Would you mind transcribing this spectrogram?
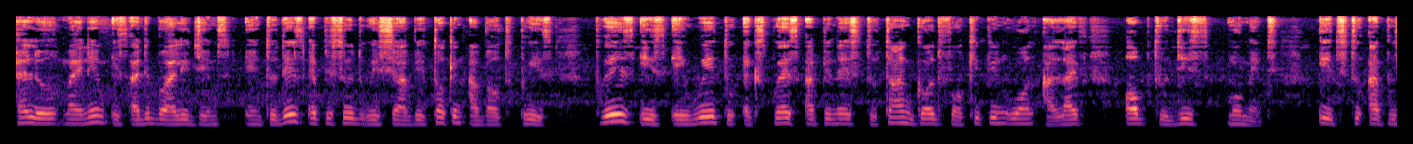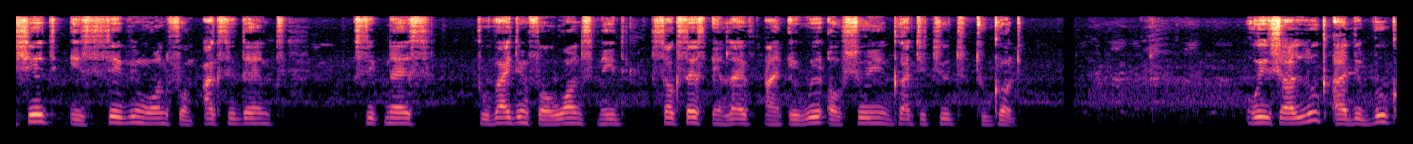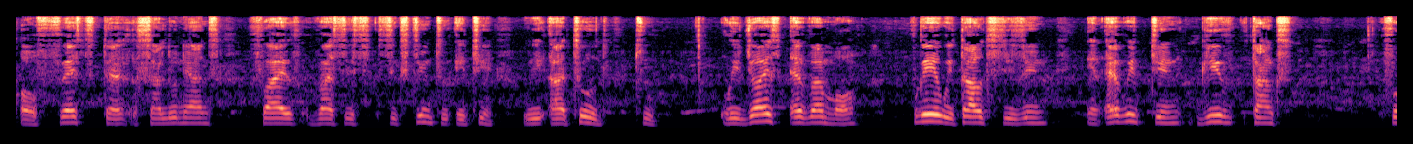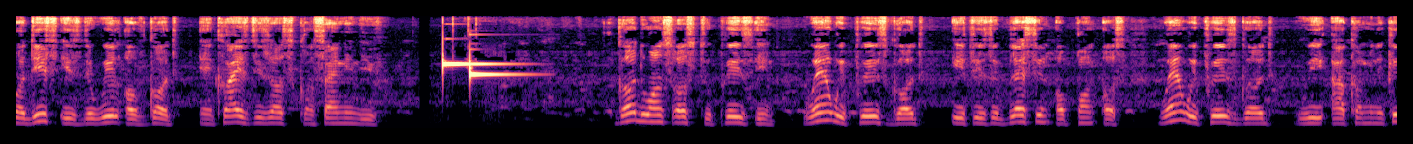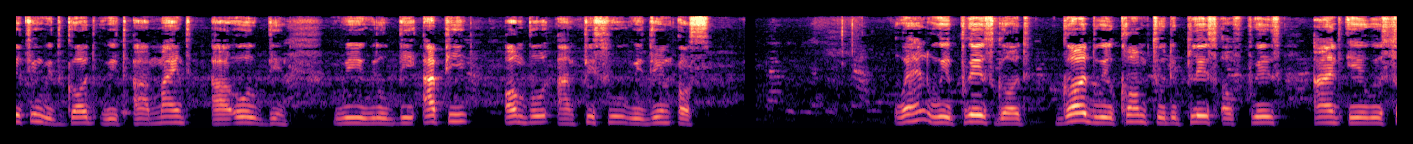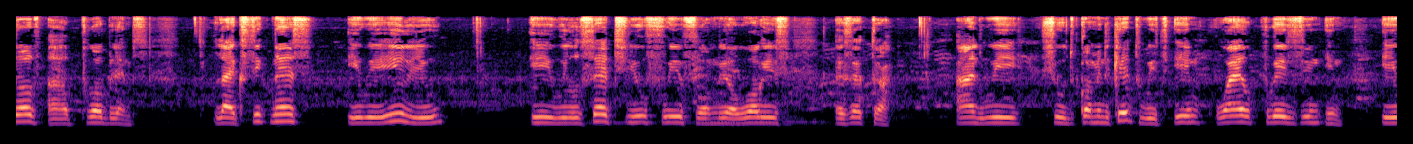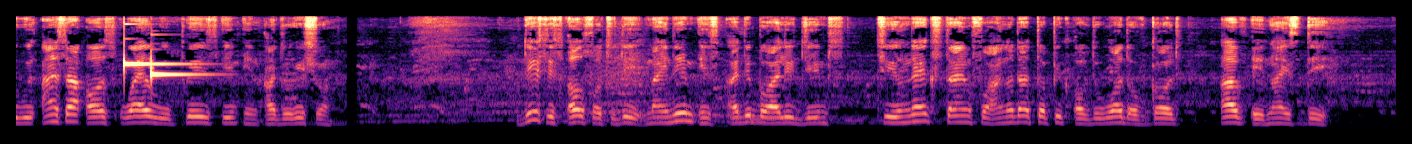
Hello, my name is Adibo Ali James. In today's episode, we shall be talking about praise. Praise is a way to express happiness to thank God for keeping one alive up to this moment. It's to appreciate His saving one from accident, sickness, providing for one's need, success in life, and a way of showing gratitude to God. We shall look at the book of First Thessalonians 5 verses 16 to 18. We are told to rejoice evermore, pray without ceasing, in everything give thanks, for this is the will of God in Christ Jesus concerning you. God wants us to praise Him. When we praise God, it is a blessing upon us. When we praise God, we are communicating with God with our mind, our whole being. We will be happy, humble, and peaceful within us. When we praise God, God will come to the place of praise and He will solve our problems. Like sickness, He will heal you, He will set you free from your worries, etc. And we should communicate with Him while praising Him. He will answer us while we praise Him in adoration. This is all for today. My name is Adeboali James. Till next time for another topic of the Word of God, have a nice day.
